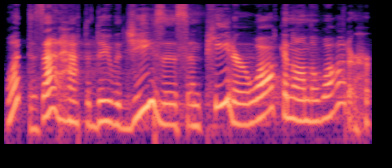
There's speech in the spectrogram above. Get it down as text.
what does that have to do with Jesus and Peter walking on the water?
